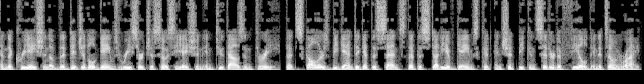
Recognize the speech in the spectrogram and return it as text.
and the creation of the Digital Games Research Association in 2003, that scholars began to get the sense that the study of games could and should be considered a field field in its own right.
